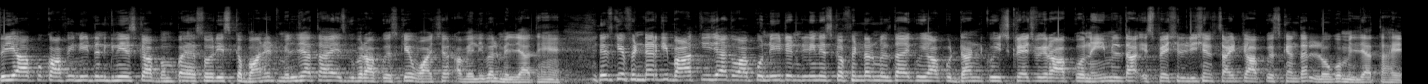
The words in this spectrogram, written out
तो ये आपको काफ़ी नीट एंड क्लीन इसका बंपर सॉरी इसका बानेट मिल जाता है। इसके ऊपर आपको इसके वॉशर अवेलेबल मिल जाते हैं। इसके फिंडर की बात की जाए तो आपको नीट एंड क्लीन इसका फिंडर मिलता है, कोई आपको डंड कोई स्क्रैच वगैरह आपको नहीं मिलता स्पेशल एडिशन साइड का आपको इसके अंदर लोगो मिल जाता है।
